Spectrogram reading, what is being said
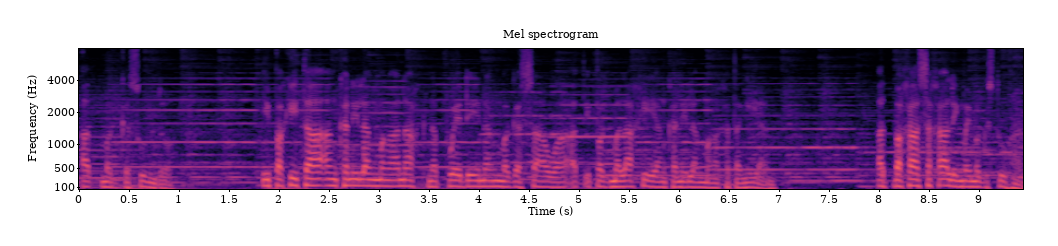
at magkasundo. Ipakita ang kanilang mga anak na pwede nang mag-asawa at ipagmalaki ang kanilang mga katangian. At baka sakaling may magustuhan.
